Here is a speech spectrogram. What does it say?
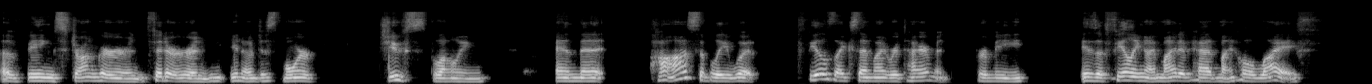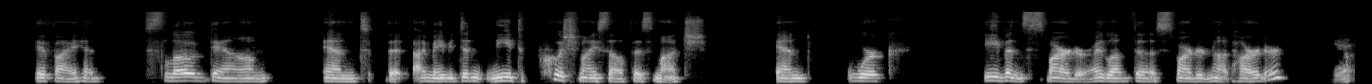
of being stronger and fitter and you know just more juice flowing and that possibly what feels like semi-retirement for me is a feeling I might have had my whole life if I had slowed down and that I maybe didn't need to push myself as much and work even smarter. I love the smarter, not harder. Yeah.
